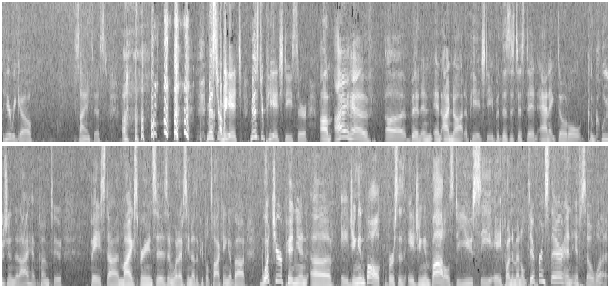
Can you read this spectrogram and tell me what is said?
Here we go, scientist, Mr. I mean- PH, Mr. PhD, sir. Um, I have uh, been, and, and I'm not a PhD, but this is just an anecdotal conclusion that I have come to, based on my experiences and what I've seen other people talking about. What's your opinion of aging in bulk versus aging in bottles? Do you see a fundamental difference there, and if so, what?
